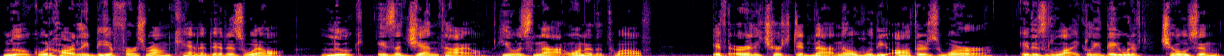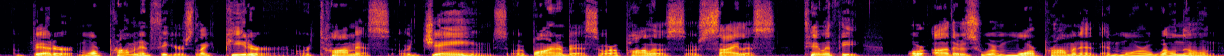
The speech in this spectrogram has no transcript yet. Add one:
Luke would hardly be a first round candidate as well. Luke is a Gentile. He was not one of the twelve. If the early church did not know who the authors were, it is likely they would have chosen better, more prominent figures like Peter or Thomas or James or Barnabas or Apollos or Silas, Timothy, or others who are more prominent and more well known.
